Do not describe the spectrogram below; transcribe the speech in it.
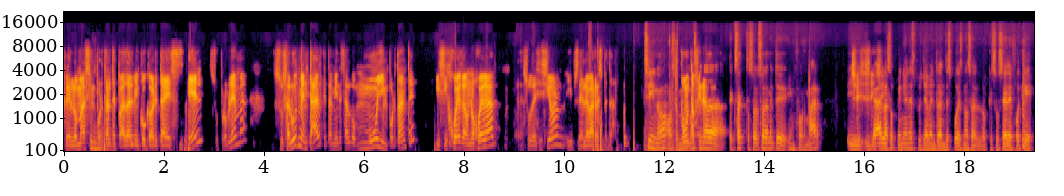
que lo más importante para Dalvin Cook ahorita es él, su problema, su salud mental, que también es algo muy importante, y si juega o no juega, su decisión y se le va a respetar. Sí, ¿no? O sea, Punto más que final. nada, exacto, so- solamente informar y, Sí, y sí, ya sí. las opiniones pues ya vendrán después, ¿no? O sea, lo que sucede fue que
